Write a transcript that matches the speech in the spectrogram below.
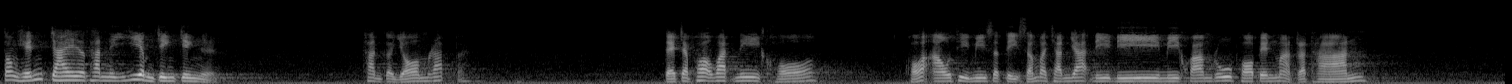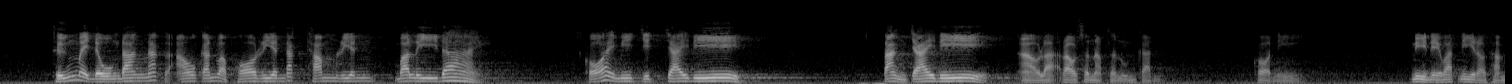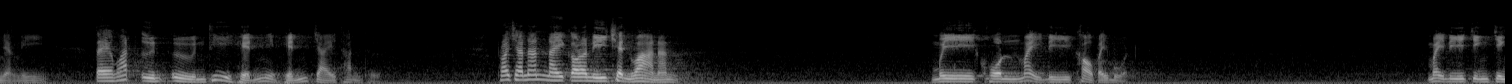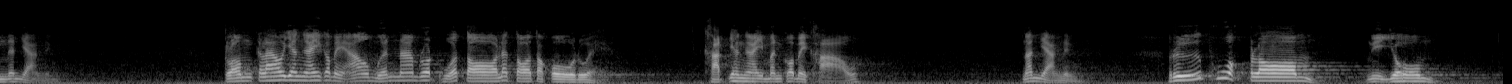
ต้องเห็นใจท่านเยี่ยมจริงๆท่านก็ยอมรับ แต่เฉพาะวัดนี้ขอ ขอเอาที่มีสติสัมปชัญญะดีๆ มีความรู้พอเป็นมาตรฐาน ถึงไม่โด่งดังนัก เอากันว่าพอเรียนนักธรรมเรียนบาลีได้ ขอให้มีจิตใจดี ตั้งใจดีเอาละเราสนับสนุนกัน ข้อนี้ นี่ในวัดนี้เราทำอย่างนี้ แต่วัดอื่นๆที่เห็นเห็นใจท่านเถอะ เพราะฉะนั้นในกรณีเช่นว่านั้น มีคนไม่ดีเข้าไปบวช ไม่ดีจริง ๆ นั่นอย่างหนึ่ง กล่อมกล่าวยังไงก็ไม่เอาเหมือนน้ำรดหัวตอและตอตะโกด้วย ขัดยังไงมันก็ไม่ขาว นั่นอย่างหนึ่ง หรือพวกปลอมนี่โยม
